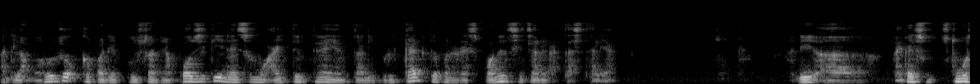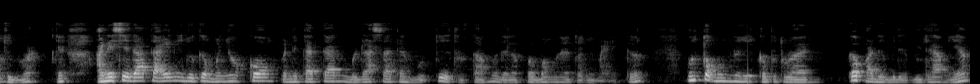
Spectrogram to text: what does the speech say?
adalah merujuk kepada keputusan yang positif dan semua item nilai yang telah diberikan kepada responden secara atas talian. Jadi, mereka semua setuju. Okay. Analisis data ini juga menyokong pendekatan berdasarkan bukti terutama dalam pembangunan tuan mereka untuk memenuhi kebetulan kepada bidang-bidang yang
